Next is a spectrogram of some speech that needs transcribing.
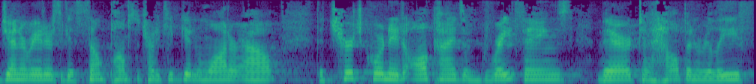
generators to get sump pumps to try to keep getting water out. The church coordinated all kinds of great things there to help and relief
